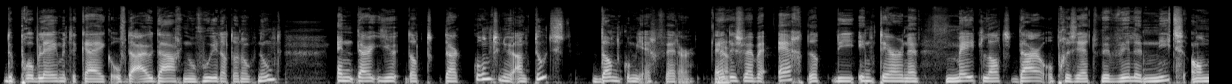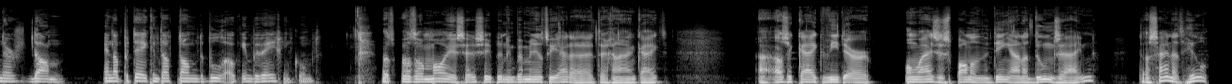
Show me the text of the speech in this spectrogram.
de problemen te kijken of de uitdagingen of hoe je dat dan ook noemt. En daar, je, dat, daar continu aan toetst, dan kom je echt verder. Ja. Dus we hebben echt dat, die interne meetlat daarop gezet. We willen niets anders dan. En dat betekent dat dan de boel ook in beweging komt. Wat, wat wel mooi is, hè, ik ben benieuwd hoe jij daar tegenaan kijkt. Als ik kijk wie er onwijs spannende dingen aan het doen zijn dan zijn het, heel,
